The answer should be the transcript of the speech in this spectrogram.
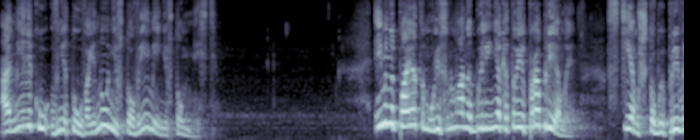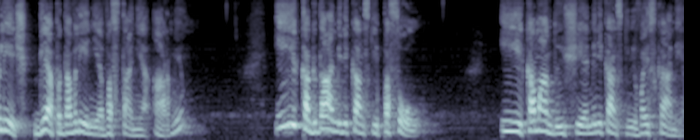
Америку в не ту войну ни в то время и ни в том месте. Именно поэтому у Лисенмана были некоторые проблемы с тем, чтобы привлечь для подавления восстания армию. И когда американский посол и командующие американскими войсками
